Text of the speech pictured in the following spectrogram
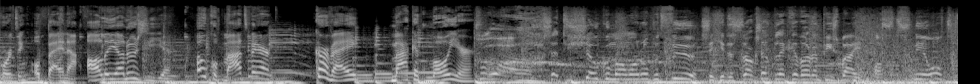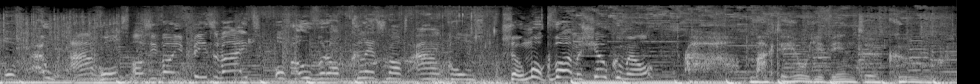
korting op bijna alle jaloezieën. Ook op maatwerk. Karwei, maak het mooier. Oh, zet die chocomel maar op het vuur. Zet je er straks ook lekker warmpies bij. Als het sneeuwt of auw, aangot. Als hij van je fiets waait. Of overal kletsnat aankomt. Zo'n mok warme chocomel. Ah, maakt heel je winter goed.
